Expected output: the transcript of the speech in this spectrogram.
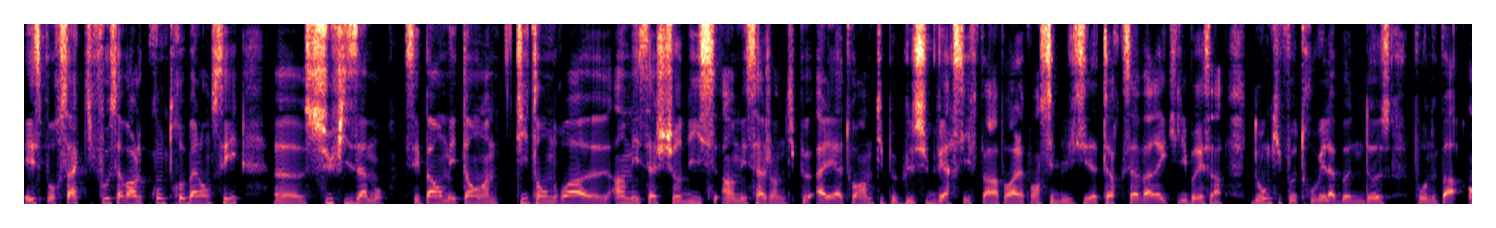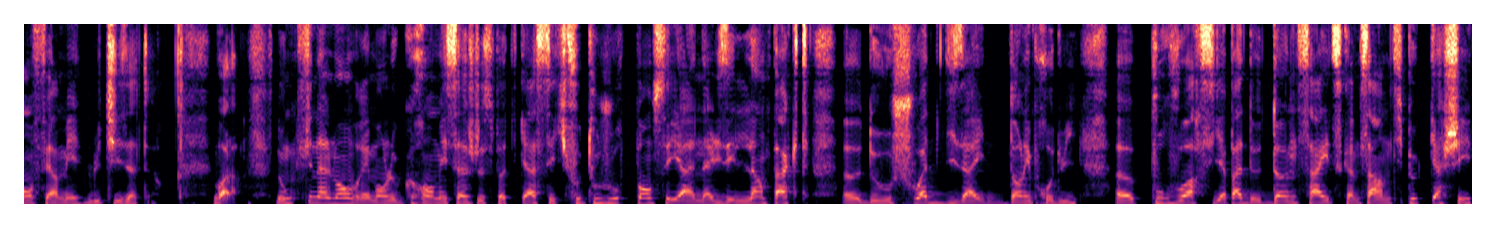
Et c'est pour ça qu'il faut savoir le contrebalancer euh, suffisamment. C'est pas en mettant un petit endroit, euh, un message sur 10, un message un petit peu aléatoire, un petit peu plus subversif par rapport à la pensée de l'utilisateur que ça va rééquilibrer ça. Donc il faut trouver la bonne dose pour ne pas enfermer l'utilisateur. Voilà. Donc finalement, vraiment, le grand message de ce podcast, c'est qu'il faut toujours penser à analyser l'impact euh, de vos choix de design dans les produits euh, pour voir s'il n'y a pas de downsides comme ça un petit peu cachés,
